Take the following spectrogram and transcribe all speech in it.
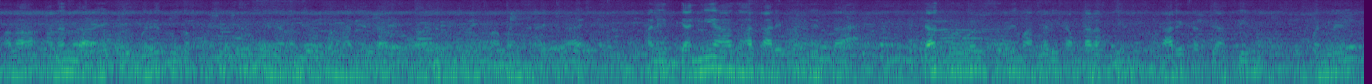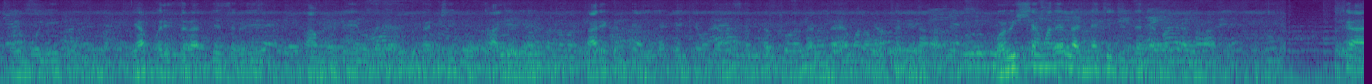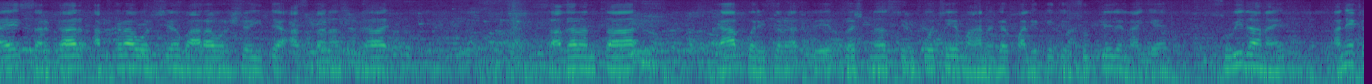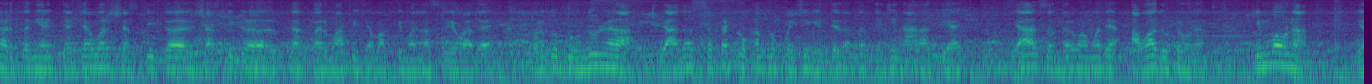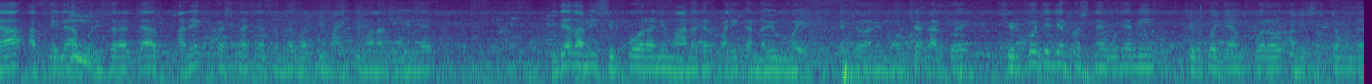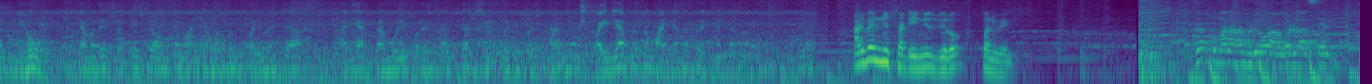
मला आनंद आहे की बरेच लोक पक्ष सोडून गेल्यानंतर पण हा नेता पवारसाहेबांची प्रामाणिक राहिलेला आहे. आणि त्यांनी आज हा कार्यक्रम घेतला. त्याचबरोबर सगळे माथाडी कामगार असतील कार्यकर्ते असतील पनवेल कळंबोली या परिसरातले सगळे कामटे वगैरे लोकांची लोक आलेले आहेत कार्यकर्ते आलेले आहेत. त्यांच्यामध्ये हा संकट सोहळा झालेला आहे मला मोर्चा देणार भविष्यामध्ये लढण्याची जिद्द निर्माण करणार आहे. सरकार अकरा वर्ष बारा वर्ष इथे असताना सुद्धा साधारणतः या परिसरातले प्रश्न सिडकोचे महानगरपालिकेचे सुटलेले नाही आहेत सुविधा नाहीत अनेक अडचणी आहेत. त्याच्यावर शास्तिक शास्तिक करमाफीच्या बाबतीमधला श्रेयवाद आहे. परंतु दोन दोन वेळा व्याजात सकट लोकांकडून पैसे घेतले जातात त्याची नाराजगी आहे. या संदर्भामध्ये आवाज उठवणं किंबहुना या असलेल्या परिसरातल्या अनेक प्रश्नाच्या संदर्भातली माहिती मला दिलेली आहे. उद्याच आम्ही सिडकोवर आणि महानगरपालिका नवी मुंबई याच्यावर आम्ही मोर्चा काढतोय. सिडकोचे जे प्रश्न आहे उद्या मी सिडकोच्या बरोबर आम्ही शिष्टमंडळ नेऊ त्यामध्ये सतीश रावांच्या माध्यमातून पनवेलच्या आणि या कळमोली परिसरातल्या सिडकोचे प्रश्न आम्ही पहिल्या प्रथम मांडण्याचा प्रयत्न करतो आरबीएन न्यूजसाठी न्यूज ब्युरो पनवेल. जर तुम्हाला हा व्हिडिओ आवडला असेल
